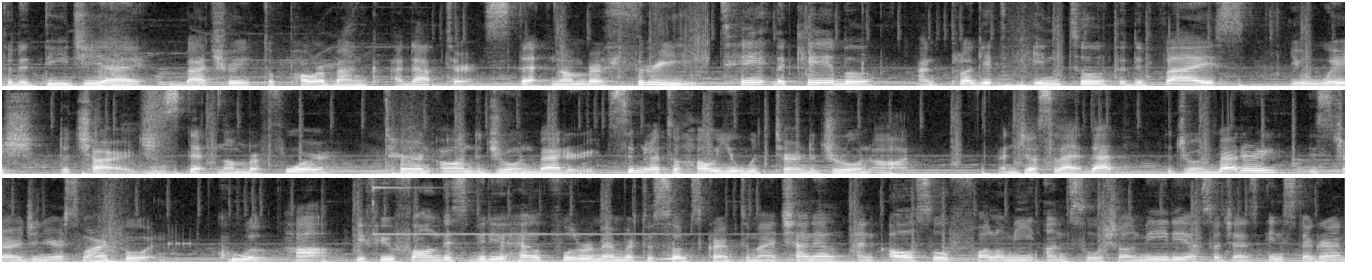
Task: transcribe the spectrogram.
to the DJI battery to power bank adapter. Step number three, take the cable and plug it into the device you wish to charge. Step number four, turn on the drone battery, similar to how you would turn the drone on. And just like that, the drone battery is charging your smartphone. Cool, huh? If you found this video helpful, remember to subscribe to my channel and also follow me on social media such as Instagram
